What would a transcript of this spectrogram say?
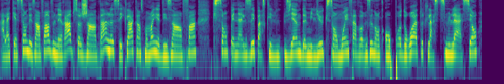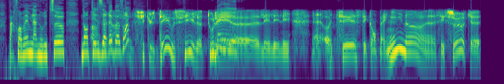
à la question des enfants vulnérables, ça, j'entends, là, c'est clair qu'en ce moment, il y a des enfants qui sont pénalisés parce qu'ils viennent de milieux qui sont moins favorisés, donc pas droit à toute la stimulation, parfois même la nourriture dont ah, ils auraient besoin. difficulté aussi, tous les, ben, euh, les, les, les euh, autistes et compagnie, là, euh, c'est sûr que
